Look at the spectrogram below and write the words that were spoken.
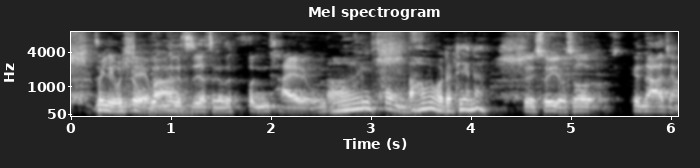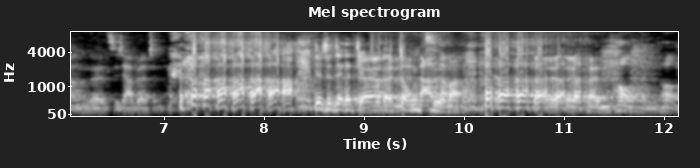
会流血吧跟那个？指甲整个是分开的，我就哎痛死。啊！我的天呐，对，所以有时候跟大家讲，那个指甲不要剪太 就是这个节目的宗旨嘛。对对对，很痛很痛。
